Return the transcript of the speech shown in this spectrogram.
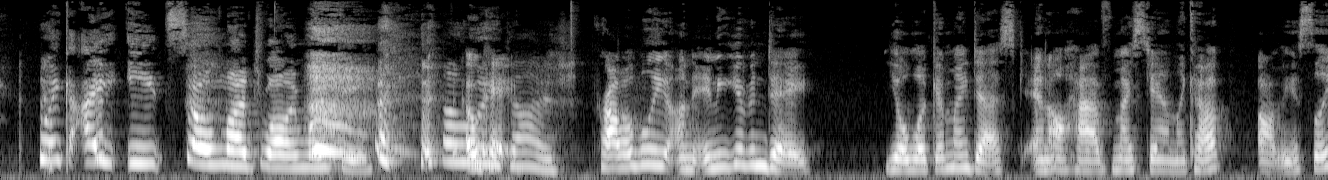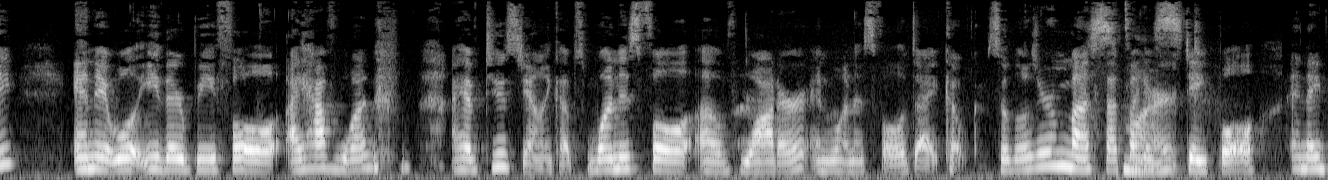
like, I eat so much while I'm working. oh Okay. my gosh Probably on any given day, you'll look at my desk and I'll have my Stanley Cup, obviously. And it will either be full. I have one, I have two Stanley Cups. One is full of water and one is full of Diet Coke. So those are a must. That's like a staple. And I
